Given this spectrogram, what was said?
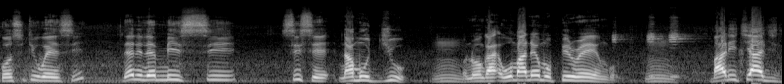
constituency then ne miss sise namujju. Ono nga woman mupirengo bali charged.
